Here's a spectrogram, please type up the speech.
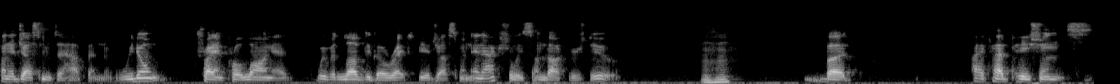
an adjustment to happen. We don't try and prolong it. We would love to go right to the adjustment, and actually, some doctors do. Mhm. But I've had patients.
